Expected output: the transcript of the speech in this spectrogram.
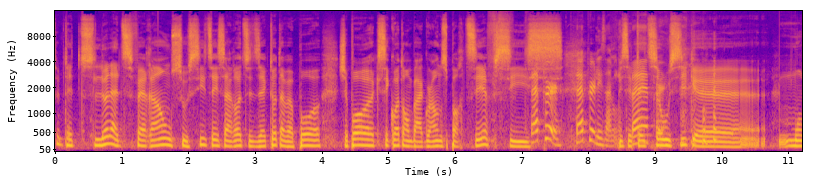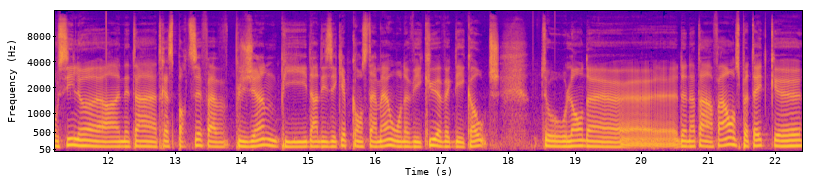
C'est peut-être là la différence aussi. Tu sais, Sarah, tu disais que toi, tu n'avais pas. Je sais pas c'est quoi ton background sportif. Si, Très peu, très peu, les amis. Puis c'est peut-être ça aussi que moi aussi, là, en étant très sportif à- plus jeune, puis dans des équipes constamment où on a vécu avec des coachs tout au long de notre enfance, peut-être que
